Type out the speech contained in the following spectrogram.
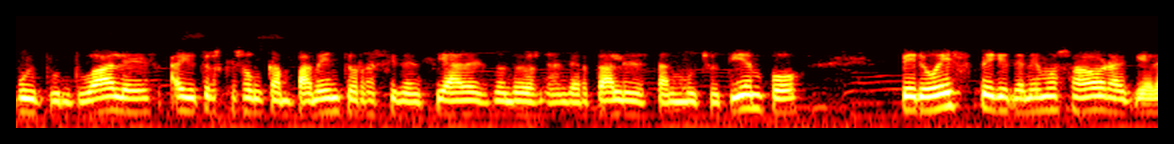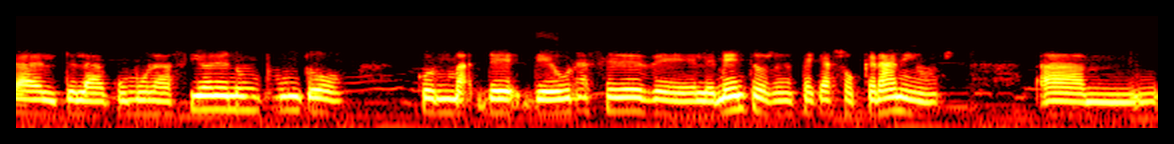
muy puntuales, hay otras que son campamentos residenciales donde los neandertales están mucho tiempo, pero este que tenemos ahora, que era el de la acumulación en un punto con de, de una serie de elementos, en este caso cráneos, um,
